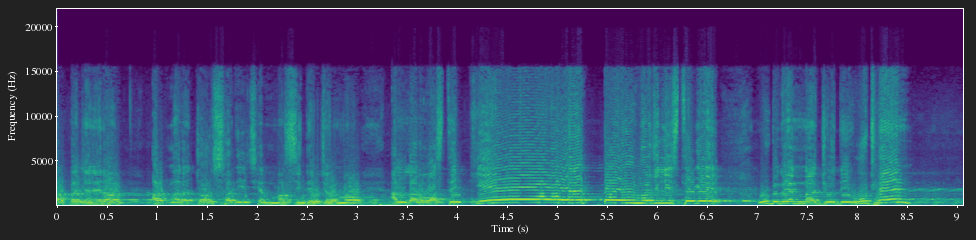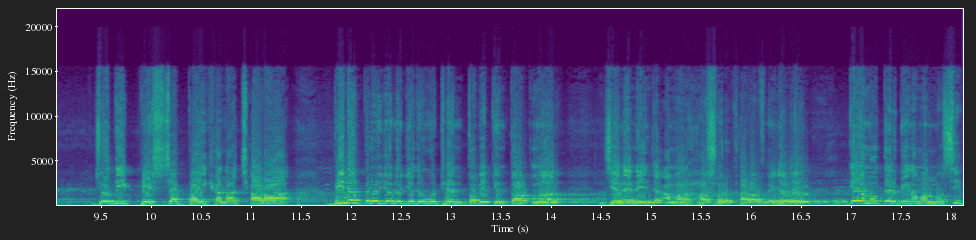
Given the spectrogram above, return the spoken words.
আব্বা জানেরা, আপনারা জলসা দিয়েছেন মসজিদের জন্য। আল্লাহর ওয়াস্তে কেউ একটা এই মজলিস থেকে উঠবেন না। যদি উঠেন যদি পেশাব পায়খানা ছাড়া, বিনা প্রয়োজনে যদি উঠেন, তবে কিন্তু আপনার জেনে নিন যে আমার হাসর খারাপ হয়ে যাবে কেমতের দিন আমার নসিব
